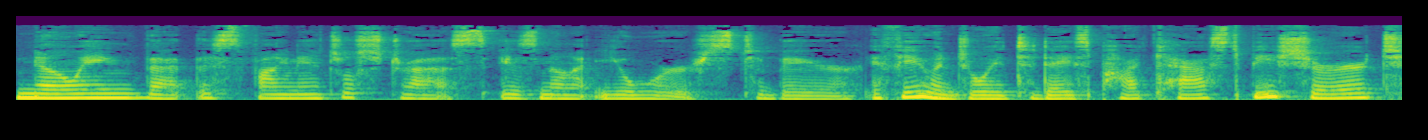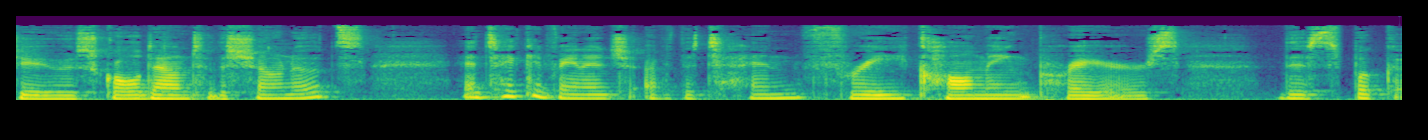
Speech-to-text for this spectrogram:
knowing that this financial stress is not yours to bear. If you enjoyed today's podcast, be sure to scroll down to the show notes and take advantage of the 10 free calming prayers. This book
